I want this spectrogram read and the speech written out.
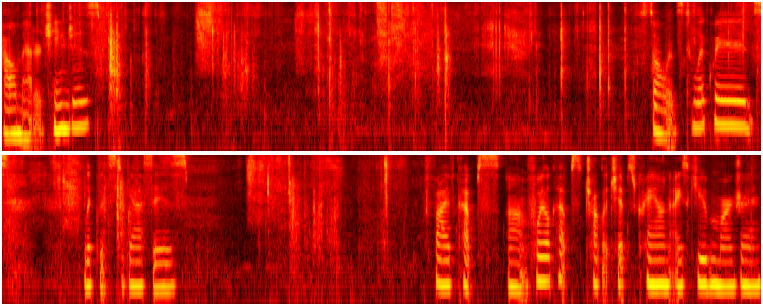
How Matter Changes. Solids to liquids, liquids to gases. Five cups, um, foil cups, chocolate chips, crayon, ice cube, margarine,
